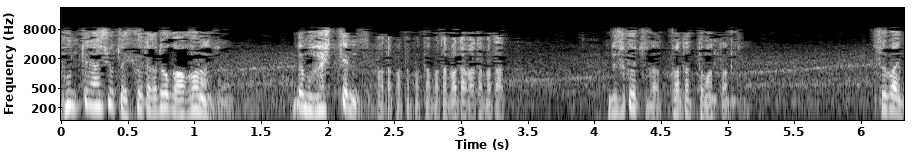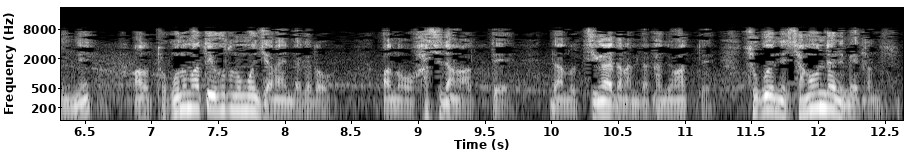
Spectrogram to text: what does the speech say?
本当に足音聞こえたかどうかわからないんですよ。でも走ってるんです。パタパタパタパタパタパタパタ。で、そこちょっとパタッと止まったんですよ。そばにね、あの、床の間というほどのもんじゃないんだけど、あの、柱があって、で、あの、違いだなみたいな感じがあって、そこにね、しゃがんだように見えたんですよ。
